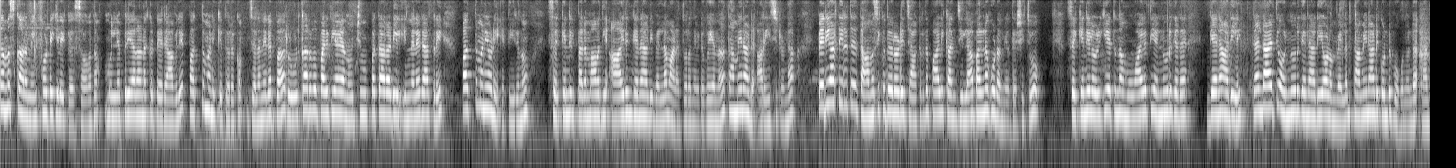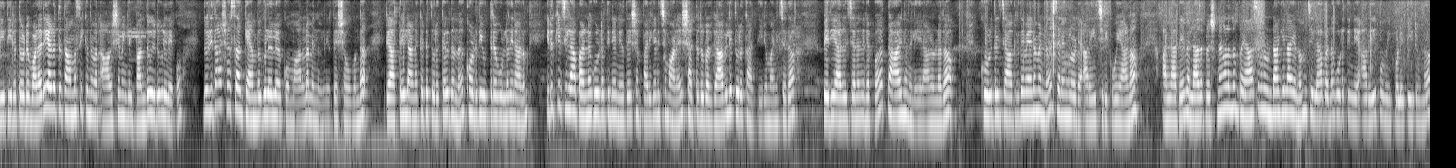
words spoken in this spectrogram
നമസ്കാരം ഇൻഫോടെക്കിലേക്ക് സ്വാഗതം. മുല്ലപ്പെരിയാർ അണക്കെട്ട് രാവിലെ പത്ത് മണിക്ക് തുറക്കും. ജലനിരപ്പ് റൂൾ കർവ് പരിധിയായ നൂറ്റി മുപ്പത്തി ആറ് അടിയിൽ ഇന്നലെ രാത്രി പത്ത് മണിയോടെ എത്തിയിരുന്നു. സെക്കൻഡിൽ പരമാവധി ആയിരം കനാടി വെള്ളമാണ് തുറന്നുവിടുകയെന്ന് തമിഴ്നാട് അറിയിച്ചിട്ടുണ്ട്. പെരിയാർ തീരത്ത് താമസിക്കുന്നവരോട് ജാഗ്രത പാലിക്കാൻ ജില്ലാ ഭരണകൂടം നിർദ്ദേശിച്ചു. സെക്കൻഡിൽ ഒഴുകിയെത്തുന്ന മൂവായിരത്തി എണ്ണൂറ് ഘട ഘന അടിയിൽ രണ്ടായിരത്തി ഒന്നൂറ് ഗനാഡിയോളം വെള്ളം തമിഴ്നാട് കൊണ്ടുപോകുന്നുണ്ട്. നദീതീരത്തോട് വളരെ അടുത്ത് താമസിക്കുന്നവർ ആവശ്യമെങ്കിൽ ബന്ധുവീടുകളിലേക്കോ ദുരിതാശ്വാസ ക്യാമ്പുകളിലേക്കോ മാറണമെന്നും നിർദ്ദേശവുമുണ്ട്. രാത്രിയിൽ അണക്കെട്ട് തുറക്കരുതെന്ന് കോടതി ഉത്തരവുള്ളതിനാലും ഇടുക്കി ജില്ലാ ഭരണകൂടത്തിന്റെ നിർദ്ദേശം പരിഗണിച്ചുമാണ് ഷട്ടറുകൾ രാവിലെ തുറക്കാൻ തീരുമാനിച്ചത്. പെരിയാറിൽ ജലനിരപ്പ് താഴ്ന്ന നിലയിലാണുള്ളത്. കൂടുതൽ ജാഗ്രത വേണമെന്ന് ജനങ്ങളോട് അറിയിച്ചിരിക്കുകയാണ്. അല്ലാതെ വല്ലാതെ പ്രശ്നങ്ങളൊന്നും പ്രയാസങ്ങളും ഉണ്ടാകില്ല എന്നും ജില്ലാ ഭരണകൂടത്തിന്റെ അറിയിപ്പും ഇപ്പോൾ എത്തിയിട്ടുണ്ട്.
